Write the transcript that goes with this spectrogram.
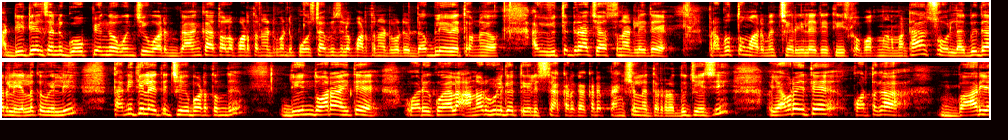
ఆ డీటెయిల్స్ అన్ని గోప్యంగా ఉంచి వారి బ్యాంక్ ఖాతాలో పడుతున్నటువంటి పోస్ట్ ఆఫీసులో పడుతున్నటువంటి డబ్బులు ఏవైతే ఉన్నాయో అవి విత్డ్రా చేస్తున్నట్లయితే ప్రభుత్వం వారి మీద చర్యలు అయితే తీసుకోబోతుంది అనమాట సో లబ్ధిదారుల ఇళ్ళకి వెళ్ళి తనిఖీలు అయితే చేయబడుతుంది. దీని ద్వారా అయితే వారి ఒకవేళ అనర్హులుగా తేలిస్తే అక్కడికక్కడే పెన్షన్లు అయితే రద్దు చేసి ఎవరైతే కొత్తగా భార్య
